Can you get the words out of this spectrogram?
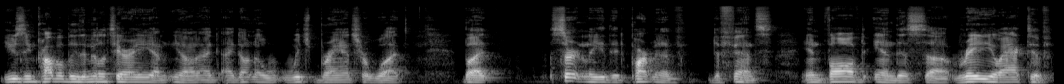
using probably the military um, you know I, I don't know which branch or what but certainly the department of defense involved in this uh, radioactive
